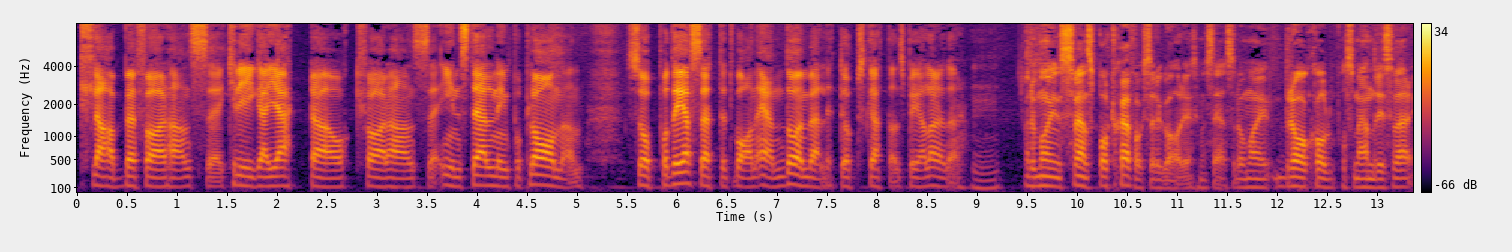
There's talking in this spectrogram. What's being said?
Klabbe för hans eh, krigarhjärta och för hans eh, inställning på planen. Så på det sättet var han ändå en väldigt uppskattad spelare där. Och de har ju en svensk sportchef också, Guardian, ska man säga. Så de har ju bra koll på vad som händer i Sverige.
